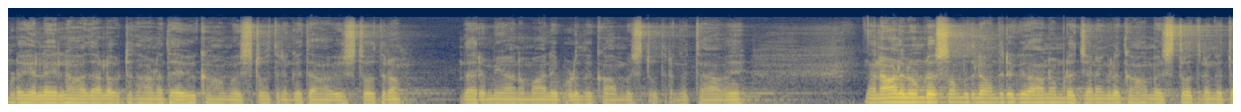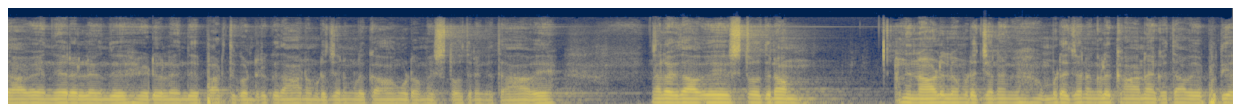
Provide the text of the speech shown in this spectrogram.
உடைய எல்லை இல்லாத அளவுக்கு தான தயவுக்காக ஸ்தோத்திரங்க தாவே ஸ்தோத்திரம் தருமையான மாலை பொழுது காம ஸ்தோத்திரங்க தாவே இந்த நாளில் உடைய சொம்பத்தில் வந்திருக்குதான் நம்முடைய ஜனங்களுக்காக ஸ்தோத்திரங்க தாவே நேரிலிருந்து வீடுலேருந்து பார்த்து கொண்டிருக்குதான் நம்முடைய ஜனங்களுக்காக கூட ஸ்தோத்திரங்க தாவே நல்ல விதாவே ஸ்தோத்திரம். இந்த நாளில் நம்முடைய ஜனங்க நம்முடைய ஜனங்களுக்கான கதாவை புதிய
